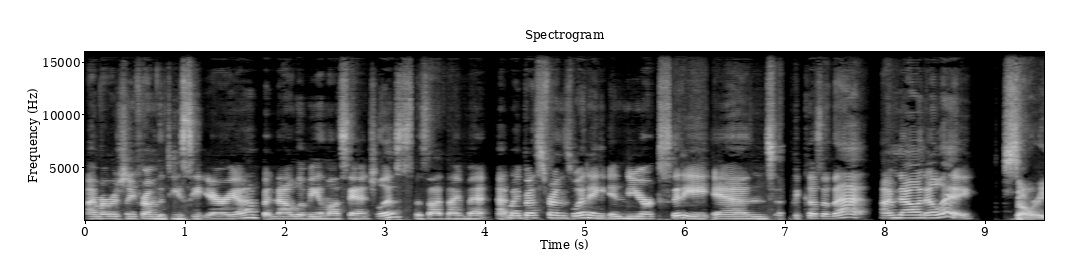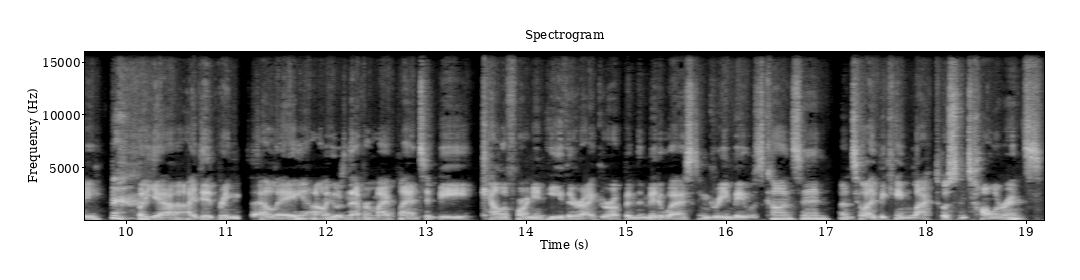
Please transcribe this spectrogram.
I'm originally from the DC area, but now living in Los Angeles. Behzad and I met at my best friend's wedding in New York City. And because of that, I'm now in LA sorry. but yeah, I did bring to LA. Um, it was never my plan to be Californian either. I grew up in the Midwest in Green Bay, Wisconsin until I became lactose intolerant.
